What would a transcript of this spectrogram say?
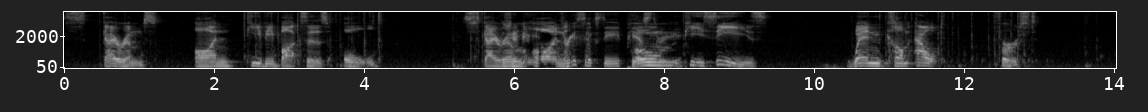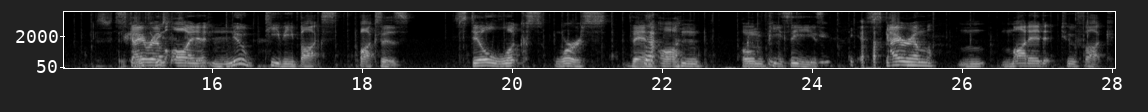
Skyrims on TV boxes old. Skyrim on 360 PS3. PCs when come out first. Skyrim on new TV box boxes still looks worse than on home PCs. Skyrim m- modded to fuck.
